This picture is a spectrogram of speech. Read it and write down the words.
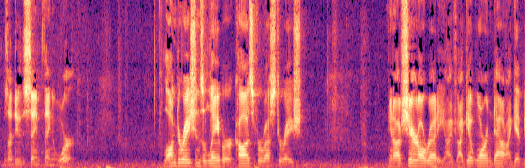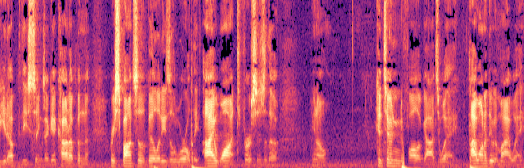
Because I do the same thing at work. Long durations of labor are cause for restoration. You know, I've shared already. i I get worn down. I get beat up with these things. I get caught up in the responsibilities of the world, the I want versus the, you know, continuing to follow God's way. I want to do it my way.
